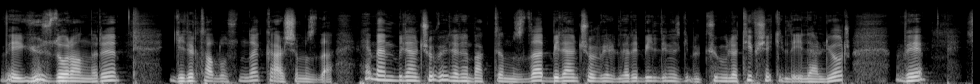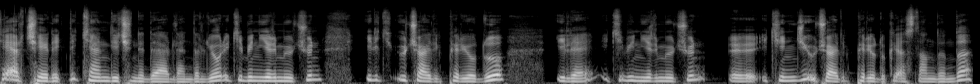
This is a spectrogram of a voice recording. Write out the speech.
ve yüzde oranları gelir tablosunda karşımızda. Hemen bilanço verilerine baktığımızda bilanço verileri bildiğiniz gibi kümülatif şekilde ilerliyor ve her çeyrekli kendi içinde değerlendiriliyor. 2023'ün ilk 3 aylık periyodu ile 2023'ün e, ikinci 3 aylık periyodu kıyaslandığında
